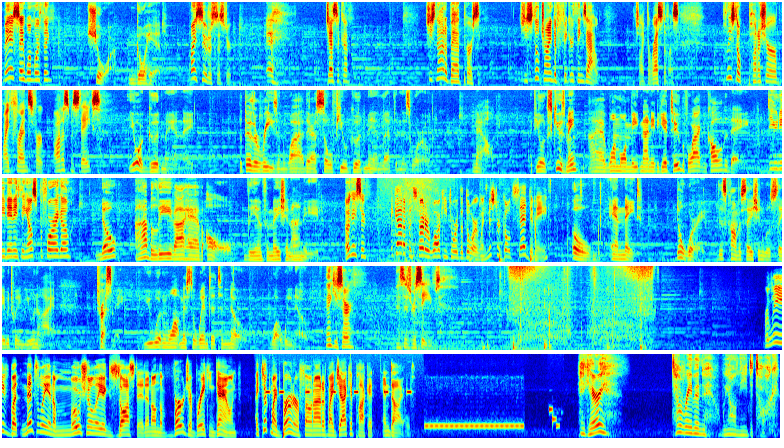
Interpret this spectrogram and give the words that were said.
may I say one more thing? Sure. Go ahead. My pseudo sister, eh, Jessica, she's not a bad person. She's still trying to figure things out, much like the rest of us. Please don't punish her or my friends for honest mistakes. You're a good man, Nate. But there's a reason why there are so few good men left in this world. Now, if you'll excuse me, I have one more meeting I need to get to before I can call it a day. Do you need anything else before I go? No, I believe I have all the information I need. Okay, sir. I got up and started walking toward the door when Mr. Gold said to me, Oh, and Nate, don't worry. This conversation will stay between you and I. Trust me, you wouldn't want Mr. Winter to know what we know. Thank you, sir. Message received. Relieved, but mentally and emotionally exhausted and on the verge of breaking down, I took my burner phone out of my jacket pocket and dialed. Hey, Gary. Tell Raymond we all need to talk.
